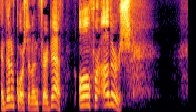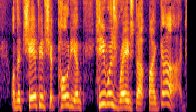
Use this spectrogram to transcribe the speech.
and then, of course, an unfair death. All for others. On the championship podium, he was raised up by God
